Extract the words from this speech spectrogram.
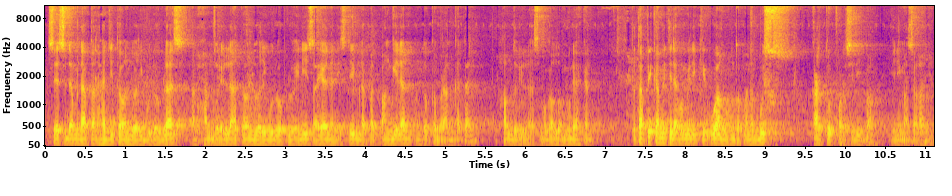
Saya sudah mendaftar haji tahun 2012. Alhamdulillah tahun 2020 ini saya dan istri mendapat panggilan untuk keberangkatan. Alhamdulillah, semoga Allah mudahkan. Tetapi kami tidak memiliki uang untuk menebus kartu porsi di bank. Ini masalahnya.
